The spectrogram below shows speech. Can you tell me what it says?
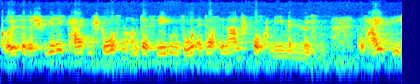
größere Schwierigkeiten stoßen und deswegen so etwas in Anspruch nehmen müssen. Das heißt, ich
